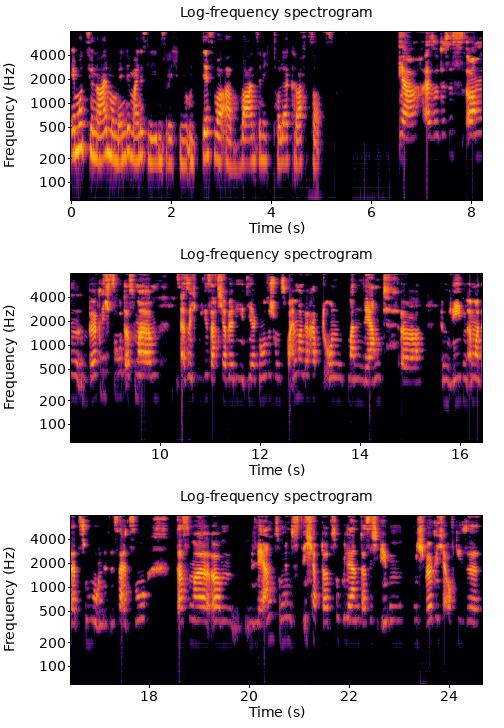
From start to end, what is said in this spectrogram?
emotionalen Momente meines Lebens richten. Und das war ein wahnsinnig toller Kraftsatz. ja, also das ist ähm, wirklich so, dass man, also ich, wie gesagt, ich habe ja die Diagnose schon zweimal gehabt und man lernt äh, im Leben immer dazu. Und es ist halt so, dass man ähm, lernt, zumindest ich habe dazu gelernt, dass ich eben mich wirklich auf diese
